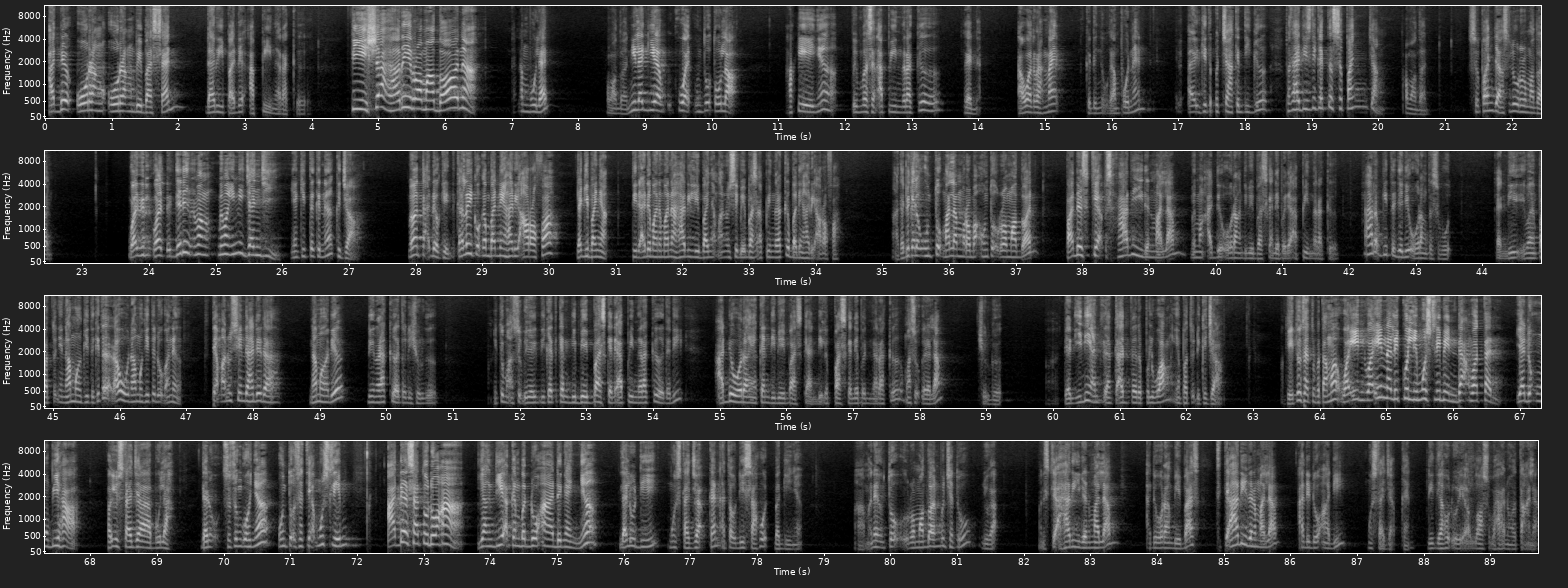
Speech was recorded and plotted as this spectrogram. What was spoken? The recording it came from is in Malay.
ada orang-orang bebasan daripada api neraka. Fi syahri Ramadana dalam bulan Ramadan. Ni lagi kuat untuk tolak. Akhirnya pembebasan api neraka kan awal rahmat kedengar pengampunan kita pecahkan tiga pasal hadis ni kata sepanjang Ramadan sepanjang seluruh Ramadan jadi memang memang ini janji yang kita kena kejar memang tak ada okey kalau ikutkan banding hari Arafah lagi banyak tidak ada mana-mana hari lebih banyak manusia bebas api neraka banding hari Arafah ha, tapi kalau untuk malam untuk Ramadan pada setiap hari dan malam memang ada orang dibebaskan daripada api neraka Harap kita jadi orang tersebut. Kan di patutnya nama kita kita tak tahu nama kita duduk mana. Setiap manusia yang dah ada dah nama dia di neraka atau di syurga. Itu maksud bila dikatakan dibebaskan dari api neraka tadi, ada orang yang akan dibebaskan, dilepaskan daripada neraka masuk ke dalam syurga. Dan ini antara, antara peluang yang patut dikejar. Okey, itu satu pertama. Wa in wa inna likulli muslimin da'watan yad'u biha fayustajabulah. Dan sesungguhnya untuk setiap muslim ada satu doa yang dia akan berdoa dengannya lalu dimustajabkan atau disahut baginya. Ha, maknanya untuk Ramadan pun macam tu juga. Setiap hari dan malam ada orang bebas. Setiap hari dan malam ada doa dimustajabkan. Disahut oleh Allah Subhanahu Wa Taala.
